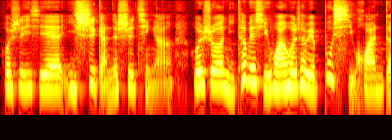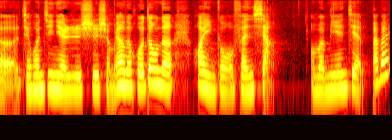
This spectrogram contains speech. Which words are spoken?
或是一些仪式感的事情啊，或者说你特别喜欢或者特别不喜欢的结婚纪念日是什么样的活动呢？欢迎跟我分享。我们明天见，拜拜。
